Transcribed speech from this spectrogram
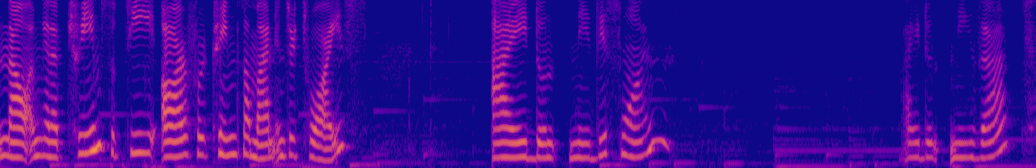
now I'm gonna trim. So TR for trim command enter twice. I don't need this one. I don't need that.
